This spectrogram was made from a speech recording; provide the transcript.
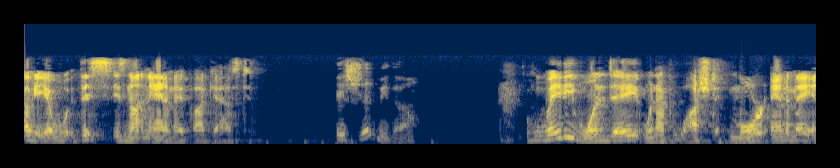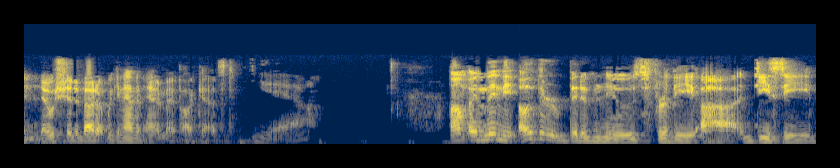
Okay, yeah. W- this is not an anime podcast. It should be though. Maybe one day when I've watched more anime and know shit about it, we can have an anime podcast. Yeah. Um, and then the other bit of news for the uh, DC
